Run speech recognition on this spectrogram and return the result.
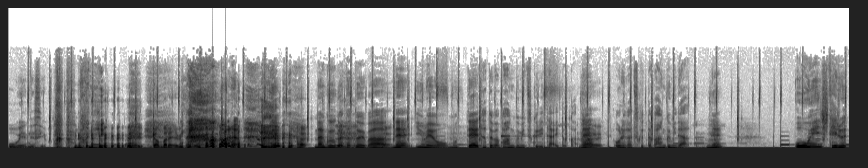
お応援ですよ。何 頑張れみたいな、はい。ナグーが例えばはい。ね、夢を持って例えば番組作りたいとかね、はい。俺が作った番組だ。ね、はい。応援してるって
